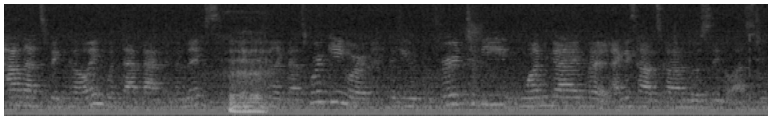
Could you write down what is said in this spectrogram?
how that's been going with that back in the mix. If you Mhm. feel like that's working, or if you would prefer it to be one guy, but I guess how it's gone mostly the last two.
